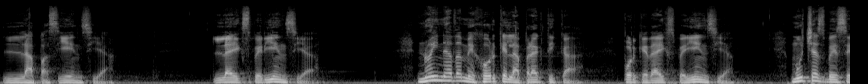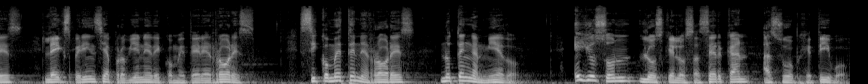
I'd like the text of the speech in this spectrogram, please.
la paciencia. La experiencia. No hay nada mejor que la práctica, porque da experiencia. Muchas veces la experiencia proviene de cometer errores. Si cometen errores, no tengan miedo. Ellos son los que los acercan a su objetivo.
